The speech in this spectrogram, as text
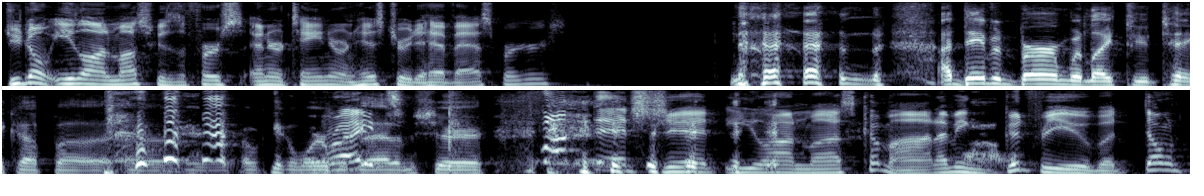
Do you know Elon Musk is the first entertainer in history to have Asperger's? uh, David Byrne would like to take up uh, uh, take a word Right? with that. I'm sure. Fuck that shit, Elon Musk. Come on. I mean, good for you, but don't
